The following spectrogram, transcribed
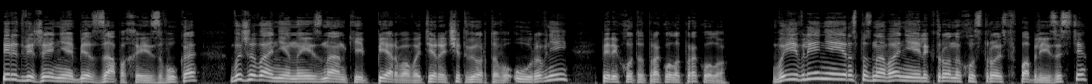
передвижение без запаха и звука, выживание на изнанке первого-четвертого уровней, переход от прокола к проколу, выявление и распознавание электронных устройств поблизости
